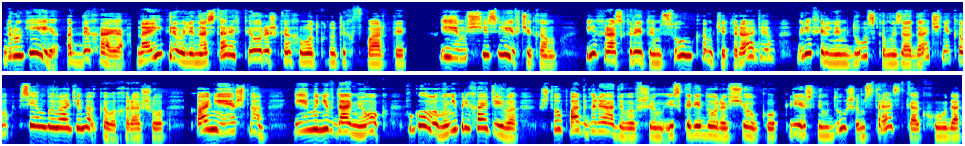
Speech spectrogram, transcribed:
другие, отдыхая, наигрывали на старых перышках, воткнутых в парты. Им, счастливчикам, их раскрытым сумкам, тетрадям, грифельным доскам и задачникам всем было одинаково хорошо. Конечно, им и невдомек, голову не приходило, что подглядывавшим из коридора в щелку грешным душам страсть как худо,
